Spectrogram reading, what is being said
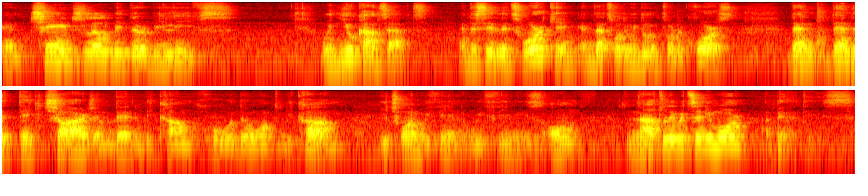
and change a little bit their beliefs with new concepts and they see that it's working and that's what we're doing through the course then then they take charge and then become who they want to become. Each one within within his own not limits anymore abilities.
